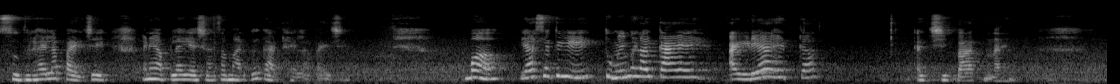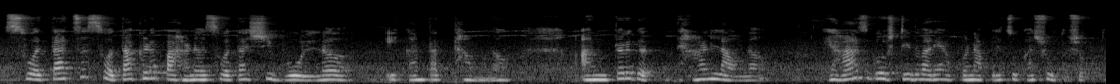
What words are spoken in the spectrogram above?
सुधारायला पाहिजे आणि आपल्या यशाचा मार्ग गाठायला पाहिजे. मग यासाठी तुम्ही म्हणाल काय? आयडिया आहेत का? अजिबात नाही. स्वतःचं स्वतःकडं पाहणं स्वतःशी बोलणं एकांतात थांबणं अंतर्गत ध्यान लावणं ह्याच गोष्टीद्वारे आपण आपल्या चुका शोधू शकतो.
